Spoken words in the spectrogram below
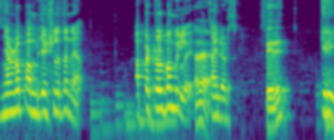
ഞാനിവിടെ പമ്പ് ജംഗ്ഷനിൽ തന്നെയാ. ആ പെട്രോൾ പമ്പില്ലേ? അതെ. അതിന്റെ അടുത്ത്. പേര്? ഗിരി.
